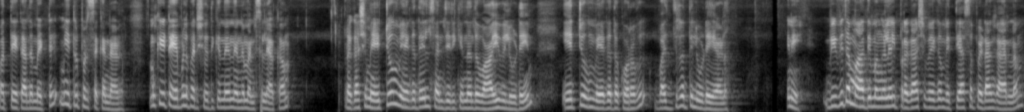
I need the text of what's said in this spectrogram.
പത്തേകാതം എട്ട് മീറ്റർ പെർ സെക്കൻഡാണ് നമുക്ക് ഈ ടേബിൾ പരിശോധിക്കുന്നതിന് തന്നെ മനസ്സിലാക്കാം. പ്രകാശം ഏറ്റവും വേഗതയിൽ സഞ്ചരിക്കുന്നത് വായുവിലൂടെയും ഏറ്റവും വേഗത കുറവ് വജ്രത്തിലൂടെയാണ്. ഇനി വിവിധ മാധ്യമങ്ങളിൽ പ്രകാശവേഗം വ്യത്യാസപ്പെടാൻ കാരണം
